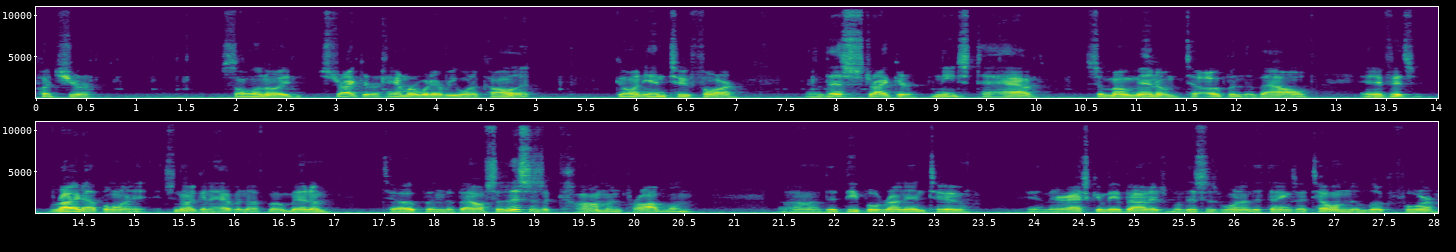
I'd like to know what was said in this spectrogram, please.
put your solenoid striker hammer whatever you want to call it going in too far. Now this striker needs to have some momentum to open the valve and if it's right up on it, it's not going to have enough momentum to open the valve. So this is a common problem uh, that people run into and they're asking me about it. Well, this is one of the things I tell them to look for.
